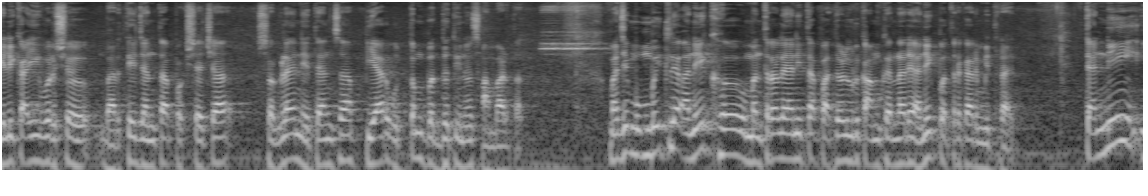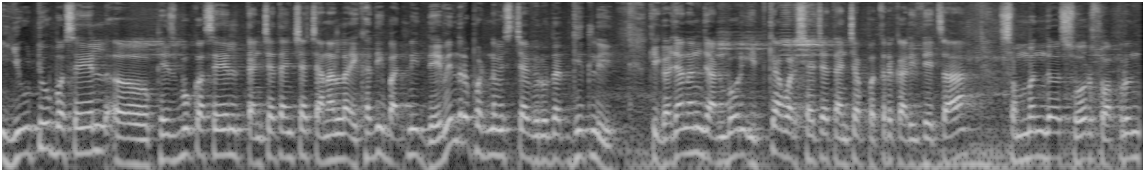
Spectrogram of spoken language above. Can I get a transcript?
गेली काही वर्ष भारतीय जनता पक्षाच्या सगळ्या नेत्यांचा पी आर उत्तम पद्धतीनं सांभाळतात. माझे मुंबईतले अनेक मंत्रालयाने मंत्रालय आणि त्या पातळीवर काम करणारे अनेक पत्रकार मित्र आहेत. त्यांनी यूट्यूब असेल फेसबुक असेल त्यांच्या त्यांच्या चॅनलला एखादी बातमी देवेंद्र फडणवीसच्या विरोधात घेतली की गजानन जानभोर इतक्या वर्षाच्या त्यांच्या पत्रकारितेचा संबंध सोर्स वापरून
